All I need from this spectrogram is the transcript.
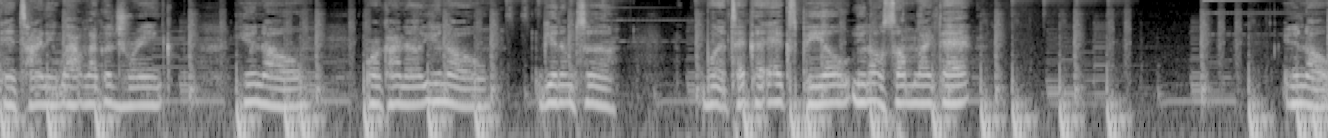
and Tiny would have like a drink, you know, or kind of, you know, get them to what take a X pill, you know, something like that. You know,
